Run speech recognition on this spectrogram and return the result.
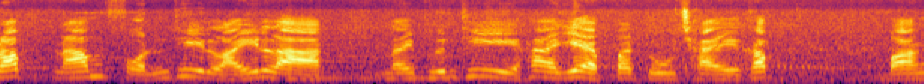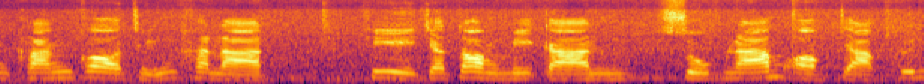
รับน้ำฝนที่ไหลหลากในพื้นที่ 5 แยกประตูชัยครับ บางครั้งก็ถึงขนาดที่จะต้องมีการสูบน้ำออกจากพื้น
